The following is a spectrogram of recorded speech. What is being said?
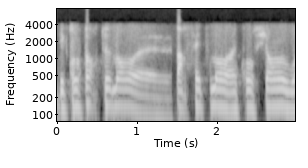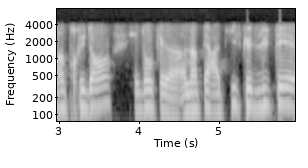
des comportements parfaitement inconscients ou imprudents. C'est donc un impératif que de lutter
